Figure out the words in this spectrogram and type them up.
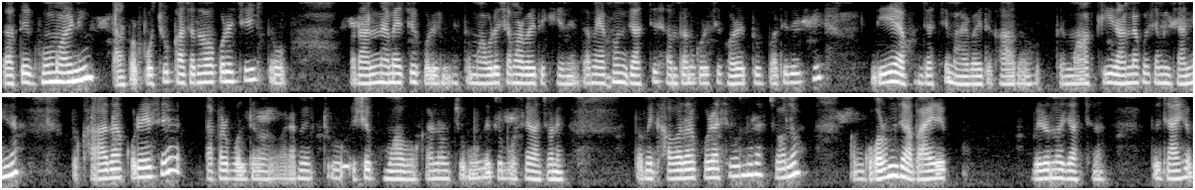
রাতে ঘুম হয়নি, তারপর প্রচুর কাঁচা ধোয়া করেছি, তো রান্না আমি আজকে করিনি। তো মা বলেছে আমার বাড়িতে খেয়ে নিই তো আমি এখন যাচ্ছি স্নান করেছি, ঘরে ধূপ বাতি দিয়েছি, দিয়ে এখন যাচ্ছি মায়ের বাড়িতে খাওয়া দাওয়া করতে। মা কী রান্না করেছে আমি জানি না, তো খাওয়া দাওয়া করে এসে তারপর বলতে পারব। আর আমি একটু এসে ঘুমাবো আমার চোখ দেখে বসে আছে অনেক। তো আমি খাওয়া দাওয়া করে আসি বন্ধুরা, চলো। গরম যা, বাইরে বেরোনো যাচ্ছে না। তো যাই হোক,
